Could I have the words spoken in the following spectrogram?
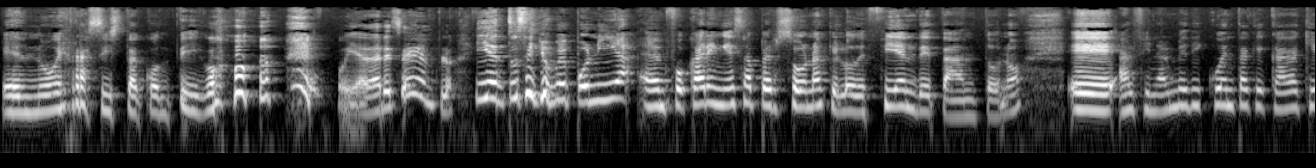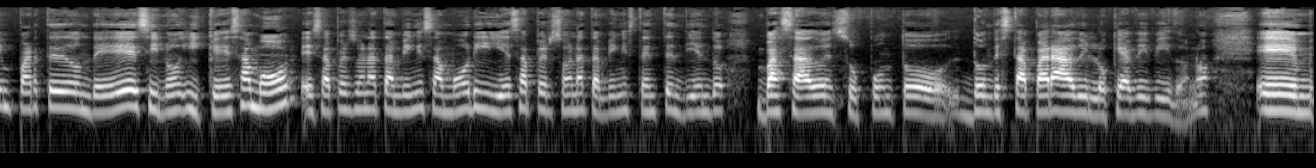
él no es racista contigo. Voy a dar ese ejemplo. Y entonces yo me ponía a enfocar en esa persona que lo defiende tanto, ¿no? Eh, al final me di cuenta que cada quien parte de donde es y, ¿no? y que es amor, esa persona también es amor y esa persona también está entendiendo basado en su punto donde está parado y lo que ha vivido, ¿no? Em,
